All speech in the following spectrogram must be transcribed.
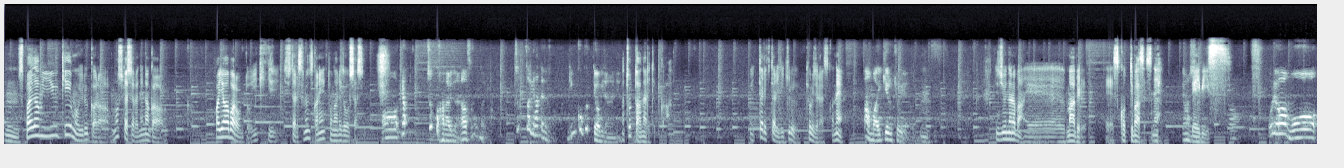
うん、スパイダーも UK もいるから、もしかしたらね、なんか、ファイヤーバロンと行き来したりするんですかね、隣同士だし。ああ、いや、ちょっと離れてない。あ、そうなんだ。ちょっとだけ離れてるのか。隣国ってわけじゃないねまあ。ちょっと離れてるか。行ったり来たりできる距離じゃないですかね。あまあ、行ける距離やと。うん。で17番、えー、マーベル、えースコッティバースですね。ベイビース。これはも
